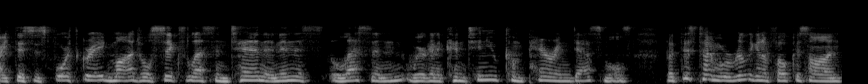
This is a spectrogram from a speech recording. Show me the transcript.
All right, this is fourth grade, module six, lesson 10, and in this lesson, we're going to continue comparing decimals, but this time we're really going to focus on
